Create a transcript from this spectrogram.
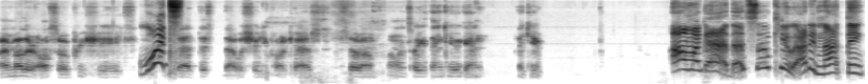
my mother also appreciates what that this that was shitty podcast. So um, I want to tell you thank you again. Thank you. Oh my god, that's so cute. I did not think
